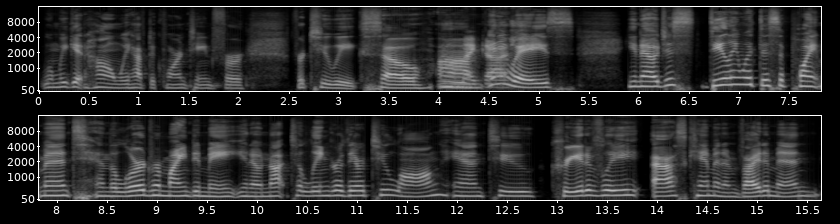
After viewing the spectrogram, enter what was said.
when we get home, we have to quarantine for for two weeks. So um, oh um, anyways you know, just dealing with disappointment. And the Lord reminded me, you know, not to linger there too long and to creatively ask Him and invite Him in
